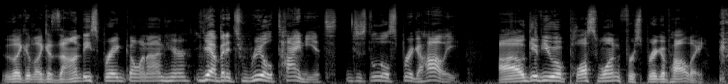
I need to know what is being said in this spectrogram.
Like a, like a zombie sprig going on here? Yeah, but it's real tiny. It's just a little sprig of holly. I'll give you a plus one for sprig of holly.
